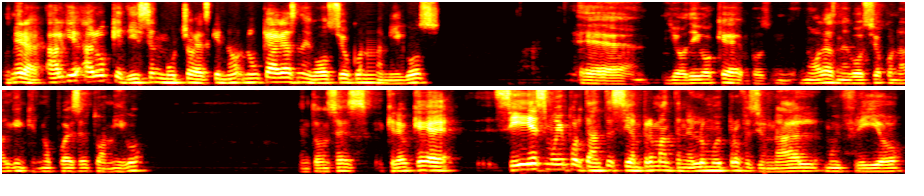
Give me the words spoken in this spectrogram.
Pues mira, algo que dicen mucho es que no, nunca hagas negocio con amigos. Eh, yo digo que pues, no hagas negocio con alguien que no puede ser tu amigo. Entonces, creo que sí es muy importante siempre mantenerlo muy profesional, muy frío,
